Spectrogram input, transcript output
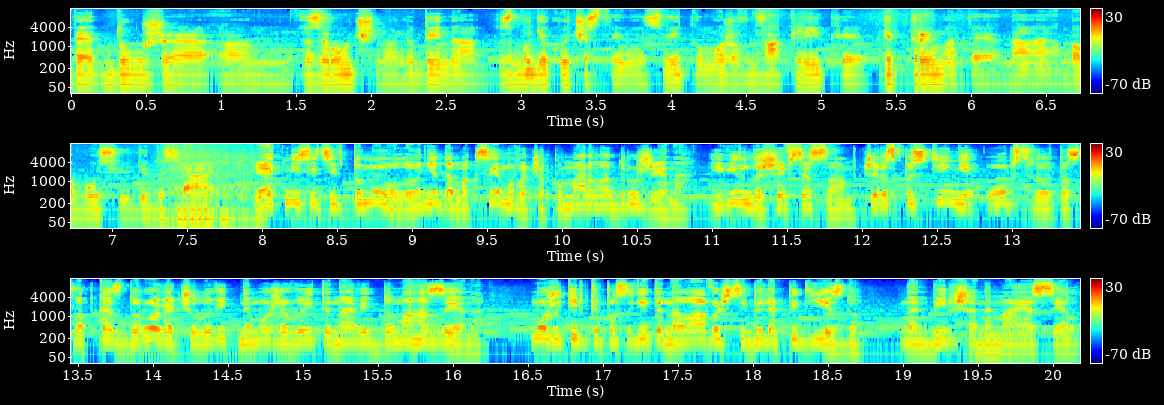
де дуже ем, зручно людина з будь-якої частини світу може в два кліки підтримати на бабусю і дідуся. П'ять місяців тому у Леоніда Максимовича померла дружина, і він лишився сам. Через постійні обстріли та слабке здоров'я чоловік не може вийти навіть до магазина. Можу тільки посидіти на лавочці біля під'їзду. На більше немає сил.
